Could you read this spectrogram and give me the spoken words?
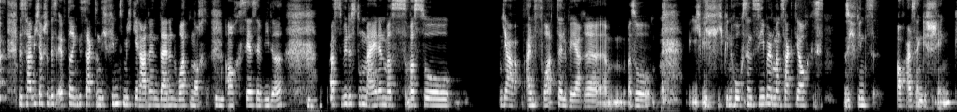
das habe ich auch schon des Öfteren gesagt und ich finde mich gerade in deinen Worten auch, mhm. auch sehr, sehr wieder. Was würdest du meinen, was, was so, ja, ein Vorteil wäre? Ähm, also, ich, ich, ich bin hochsensibel. Man sagt ja auch, also ich finde es auch als ein Geschenk,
